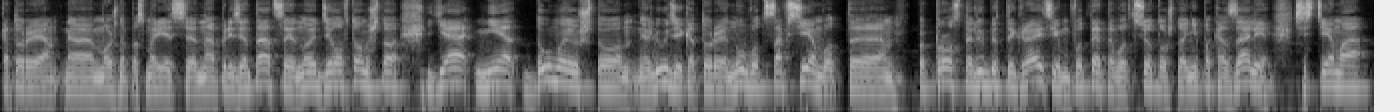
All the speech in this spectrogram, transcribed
которые э, можно посмотреть на презентации. Но дело в том, что я не думаю, что люди, которые, ну, вот совсем вот э, просто любят играть, им вот это вот все то, что они показали, система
